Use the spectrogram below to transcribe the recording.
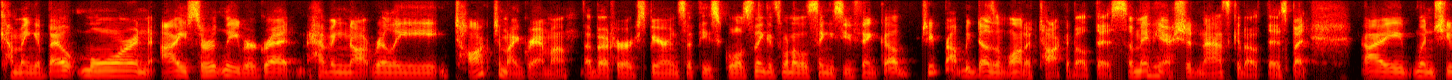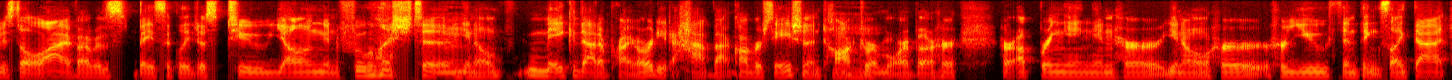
coming about more. And I certainly regret having not really talked to my grandma about her experience at these schools. I think it's one of those things you think, oh, she probably doesn't want to talk about this. So maybe I shouldn't ask about this. But I, when she was still alive, I was basically just too young and foolish to, mm-hmm. you know, make that a priority to have that conversation and talk mm-hmm. to her more about her, her upbringing and her, you know, her, her youth and things like that.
